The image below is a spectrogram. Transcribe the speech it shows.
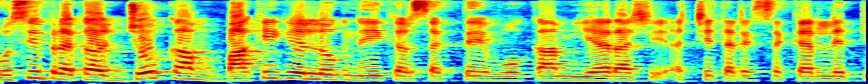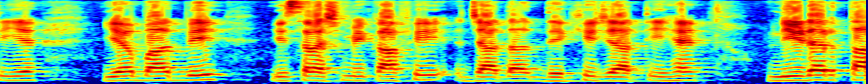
उसी प्रकार जो काम बाकी के लोग नहीं कर सकते, वो काम यह राशि अच्छी तरह से कर लेती है। यह बात भी इस राशि में काफ़ी ज़्यादा देखी जाती है। निडरता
